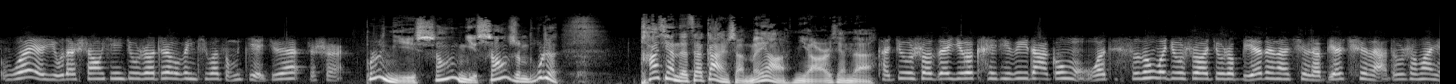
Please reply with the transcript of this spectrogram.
我也有点伤心，就是说这个问题我怎么解决这事儿？不是你伤你伤什么？不是，他现在在干什么呀？你儿现在？他就是说在一个 KTV 打工，我始终我就说就说别在那去了，别去了，都是说嘛呢？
